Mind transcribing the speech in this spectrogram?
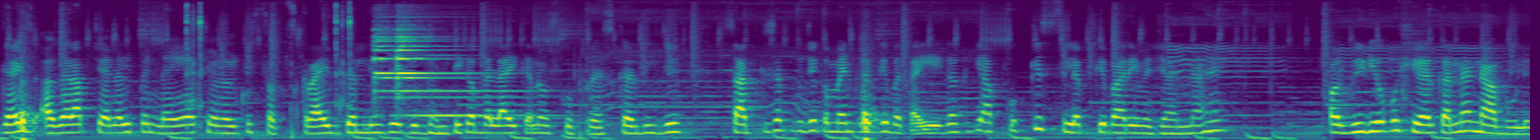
गाइज़ अगर आप चैनल पर नए हैं चैनल को सब्सक्राइब कर लीजिए, जो घंटी का बेल आइकन है, उसको प्रेस कर दीजिए। साथ ही साथ मुझे कमेंट करके बताइएगा कि आपको किस सिलेब के बारे में जानना है और वीडियो को शेयर करना ना भूलें।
